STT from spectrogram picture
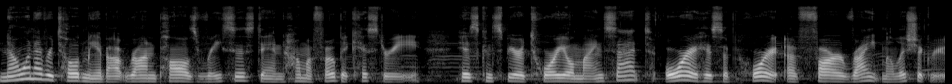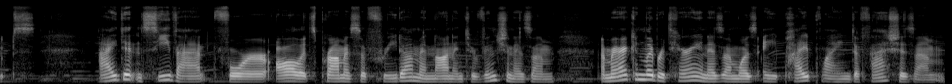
No one ever told me about Ron Paul's racist and homophobic history, his conspiratorial mindset, or his support of far right militia groups. I didn't see that, for all its promise of freedom and non interventionism, American libertarianism was a pipeline to fascism.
